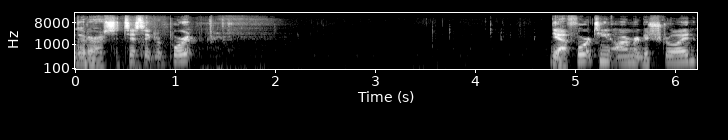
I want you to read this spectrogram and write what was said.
Go to our statistic report. Yeah, 14 armor destroyed.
